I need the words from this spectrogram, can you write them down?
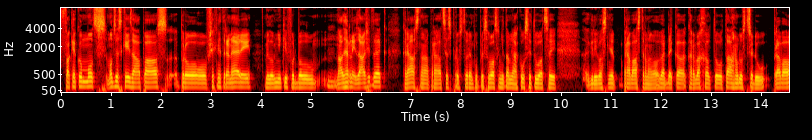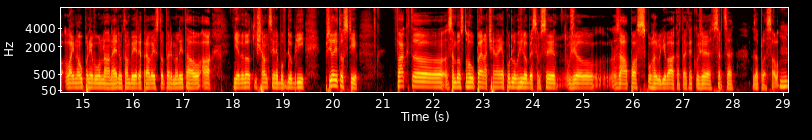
Fakt jako moc, moc hezký zápas pro všechny trenéry, milovníky fotbalu, hmm. nádherný zážitek, krásná práce s prostorem, popisoval jsem tam nějakou situaci, kdy vlastně pravá strana Valverde, Carvajal to táhnou do středu, pravá lajna úplně volná, najednou tam vyjede pravý stoper Militao a je ve velké šanci nebo v dobré příležitosti. Fakt uh, jsem byl z toho úplně nadšený a po dlouhé době jsem si užil zápas z pohledu diváka, tak jakože srdce zaplesalo. Hmm.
